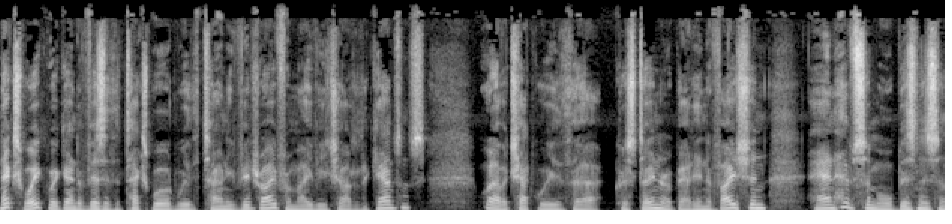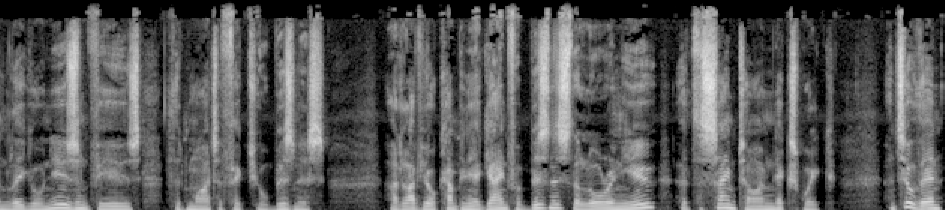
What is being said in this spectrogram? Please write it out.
Next week, we're going to visit the tax world with Tony Vidray from AV Chartered Accountants. We'll have a chat with uh, Christina about innovation and have some more business and legal news and views that might affect your business. I'd love your company again for Business, the Law and You at the same time next week. Until then,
